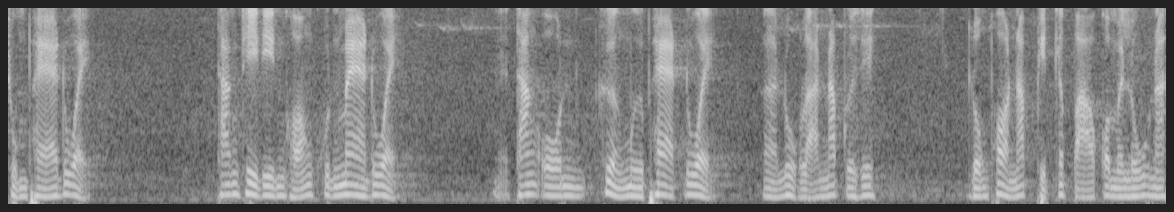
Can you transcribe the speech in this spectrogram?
ชุมแพด้วย ทั้งที่ดินของคุณแม่ด้วย ทั้งโอนเครื่องมือแพทย์ด้วยลูกหลานนับดูสิหลวงพ่อนับผิดหรือเปล่าก็ไม่รู้นะ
